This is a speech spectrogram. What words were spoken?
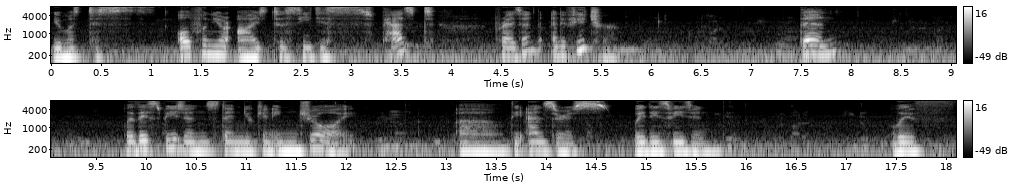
you must open your eyes to see this past, present, and future. Then, with these visions, then you can enjoy uh, the answers with this vision, with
